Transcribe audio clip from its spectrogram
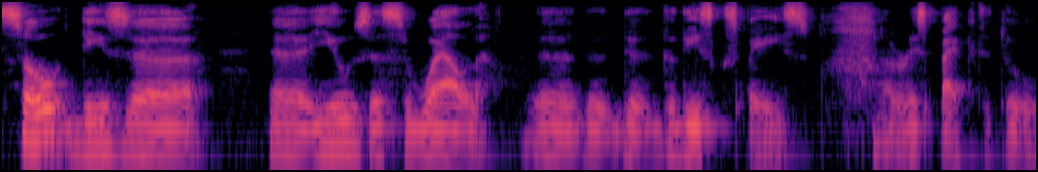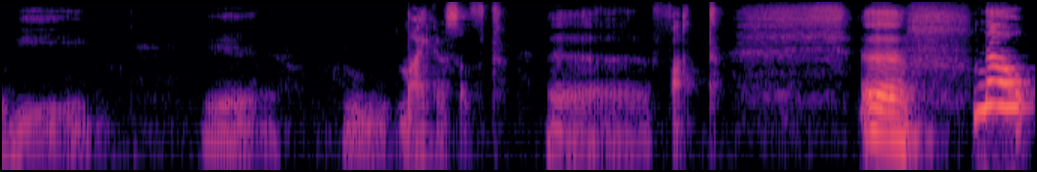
so this uh, uh, uses well uh, the, the, the, disk space respect to the Microsoft FAT. now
